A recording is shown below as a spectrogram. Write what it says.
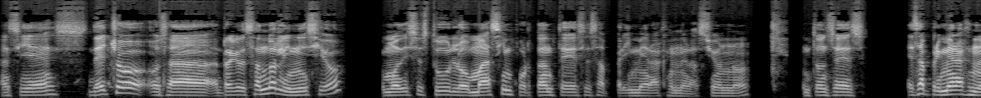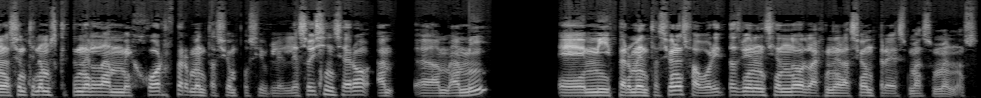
Así es. De hecho, o sea, regresando al inicio, como dices tú, lo más importante es esa primera generación, ¿no? Entonces, esa primera generación tenemos que tener la mejor fermentación posible. Le soy sincero, a, a- a mí, eh, mis fermentaciones favoritas vienen siendo la generación 3, más o menos.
